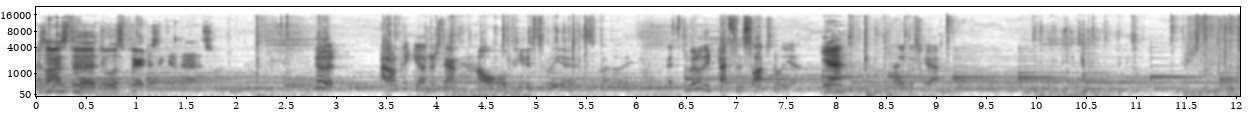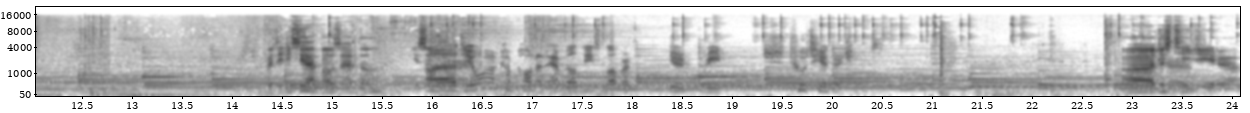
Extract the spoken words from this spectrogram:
As long as the duelist player doesn't get that, it's fine. dude. I don't think you understand how OP this Taliyah is. By the way, it's literally best in slot Taliyah. Yeah. I just got. But did you see that bow Zed though? You saw Uh, that, do you want a component and build these lower tier three, two tier three chiefs? Uh, just Sure. TG to.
